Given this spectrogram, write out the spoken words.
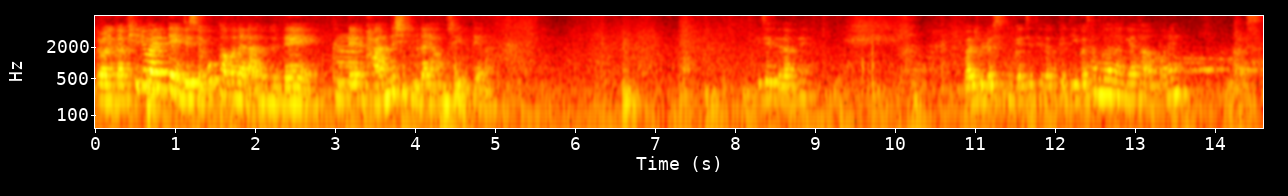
그러니까 필요할 때 이제 제곱하거나 나누는데 그때는 반드시 둘 다 양수일 때만. 이제 대답해. 말 돌렸으니까 이제 대답해. 네가 삼관왕이야 다음번에? 알았어.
